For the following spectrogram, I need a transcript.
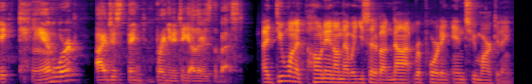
it can work. I just think bringing it together is the best. I do want to hone in on that what you said about not reporting into marketing.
